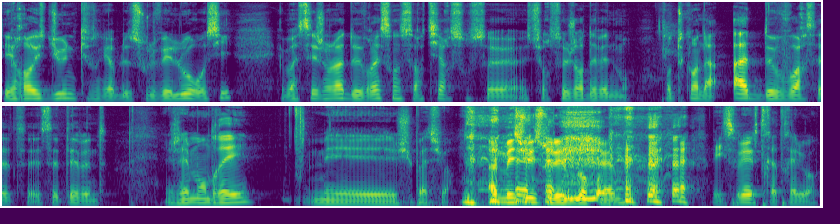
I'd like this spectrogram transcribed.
des Royce Dune qui sont capables de soulever lourd aussi, et ben ces gens-là devraient s'en sortir sur ce, sur ce genre d'événement. En tout cas, on a hâte de voir cette, cet event. J'aime André, mais je suis pas sûr. Ah, mais je il soulève lourd quand même. il soulève très très lourd.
